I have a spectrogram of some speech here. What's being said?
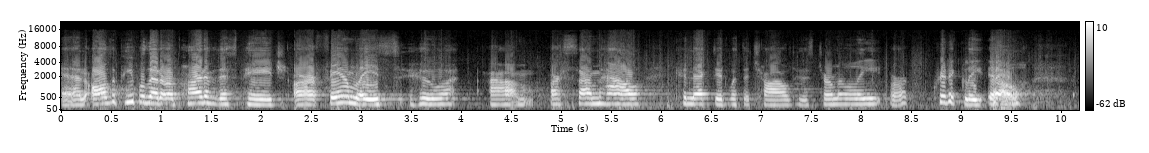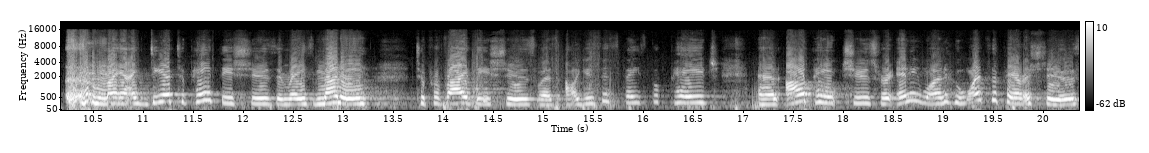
And all the people that are a part of this page are families who um, are somehow connected with a child who's terminally or critically ill. My idea to paint these shoes and raise money to provide these shoes was I'll use this Facebook page and I'll paint shoes for anyone who wants a pair of shoes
